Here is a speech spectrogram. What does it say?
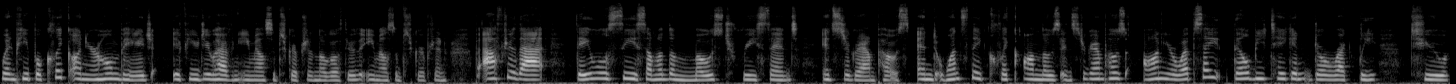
when people click on your homepage, if you do have an email subscription, they'll go through the email subscription. But after that, they will see some of the most recent Instagram posts. And once they click on those Instagram posts on your website, they'll be taken directly to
